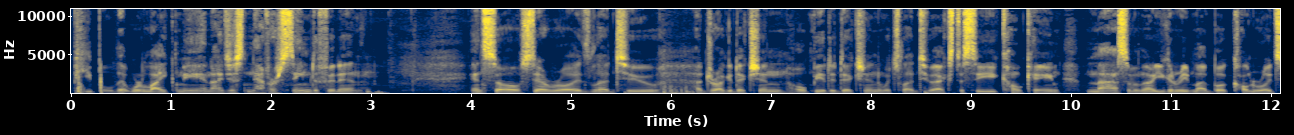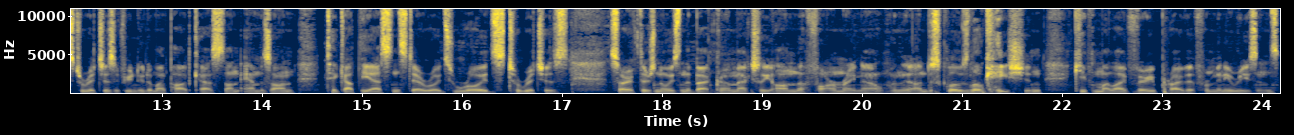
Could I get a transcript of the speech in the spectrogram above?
people that were like me. And I just never seemed to fit in. And so steroids led to a drug addiction, opiate addiction, which led to ecstasy, cocaine, massive amount. You can read my book called Roids to Riches if you're new to my podcast on Amazon. Take out the S in steroids, Roids to Riches. Sorry if there's noise in the background. I'm actually on the farm right now in an undisclosed location, keeping my life very private for many reasons.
